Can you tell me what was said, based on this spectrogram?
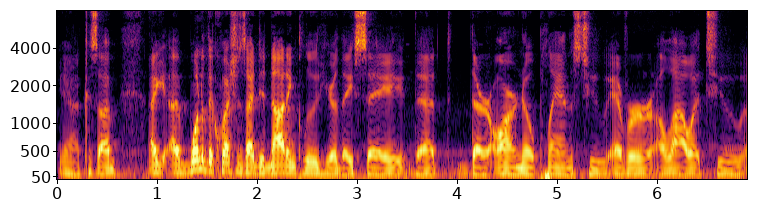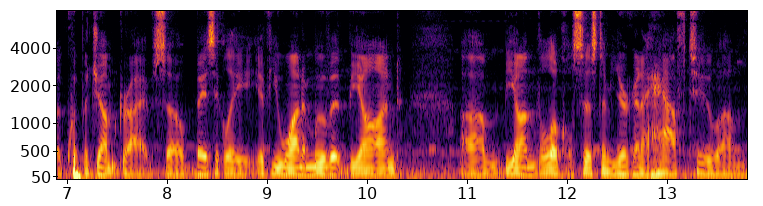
Yeah, because um, I, I, one of the questions I did not include here, they say that there are no plans to ever allow it to equip a jump drive. So basically, if you want to move it beyond um, beyond the local system, you're going to have to. Um,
